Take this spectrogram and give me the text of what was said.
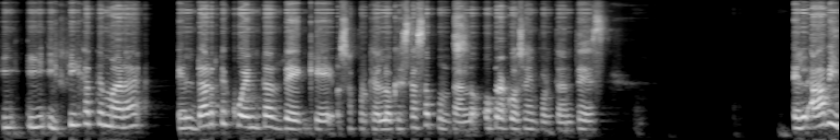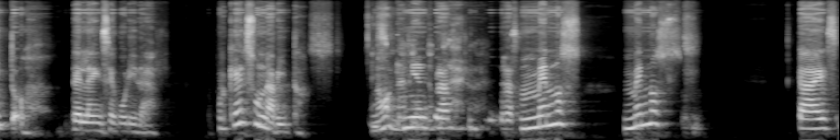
Y, fíjate, Mara, el darte cuenta de que, o sea, porque lo que estás apuntando, otra cosa importante es el hábito de la inseguridad. Porque es un hábito, ¿no? mientras, mientras menos, menos caes,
